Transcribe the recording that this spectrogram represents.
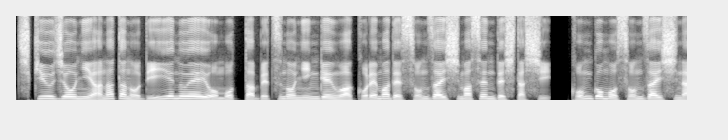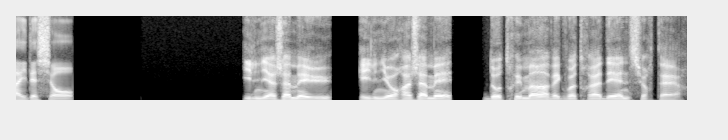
地球上にあなたの DNA を持った別の人間はこれまで存在しませんでしたし、今後も存在しないでしょう。Il n'y a jamais eu, et il n'y aura jamais, d'autres humains avec votre ADN sur Terre.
